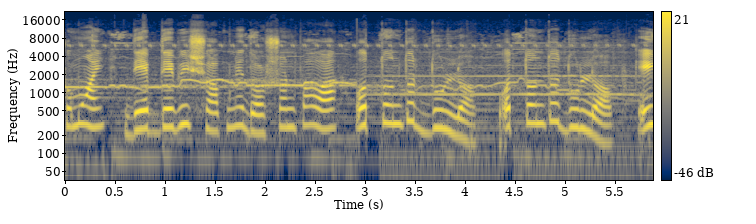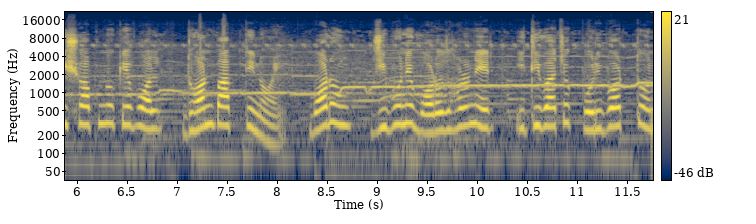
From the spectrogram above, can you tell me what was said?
সময় দেবদেবীর স্বপ্নে দর্শন পাওয়া অত্যন্ত দুর্লভ অত্যন্ত দুর্লভ। এই স্বপ্ন কেবল ধন প্রাপ্তি নয়, বরং জীবনে বড় ধরনের ইতিবাচক পরিবর্তন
